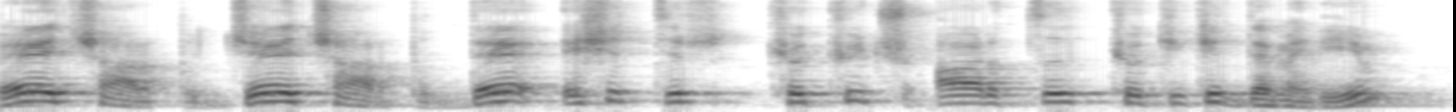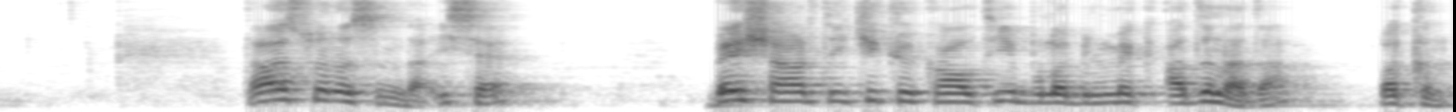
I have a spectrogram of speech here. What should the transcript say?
B çarpı C çarpı D eşittir kök 3 artı kök 2 demeliyim. Daha sonrasında ise 5 artı 2 kök 6'yı bulabilmek adına da bakın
